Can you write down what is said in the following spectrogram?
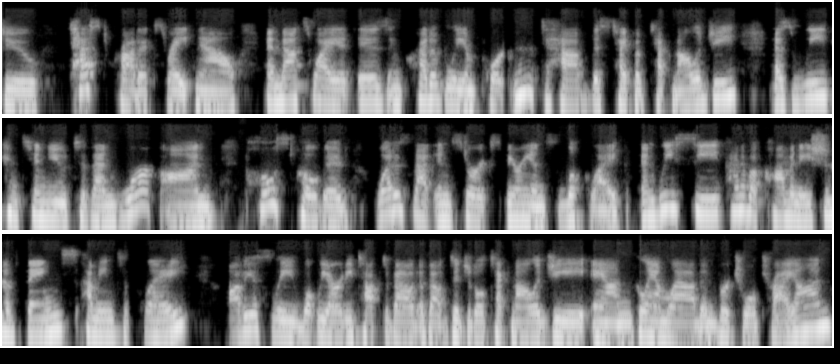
to test products right now. And that's why it is incredibly important to have this type of technology as we continue to then work on post COVID. What does that in store experience look like? And we see kind of a combination of things coming to play obviously what we already talked about about digital technology and glam lab and virtual try on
